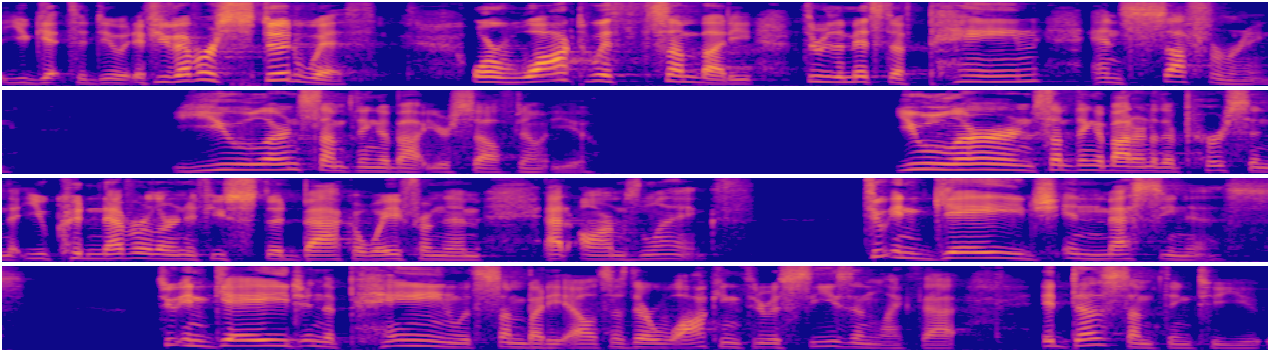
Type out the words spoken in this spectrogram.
You get to do it. If you've ever stood with or walked with somebody through the midst of pain and suffering, you learn something about yourself, don't you? You learn something about another person that you could never learn if you stood back away from them at arm's length. To engage in messiness to engage in the pain with somebody else as they're walking through a season like that, it does something to you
